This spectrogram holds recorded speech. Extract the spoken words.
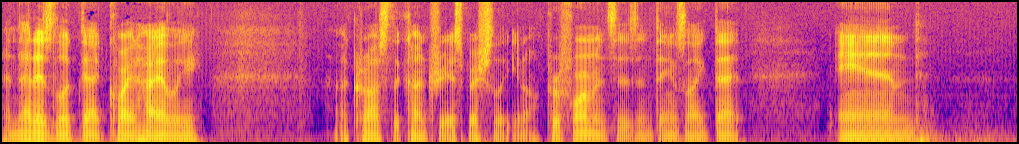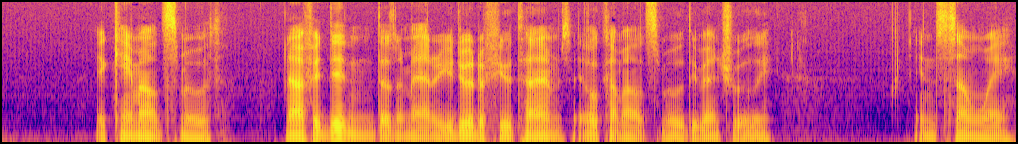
And that is looked at quite highly across the country, especially, you know, performances and things like that. And it came out smooth. Now, if it didn't, it doesn't matter. You do it a few times, it'll come out smooth eventually in some way.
